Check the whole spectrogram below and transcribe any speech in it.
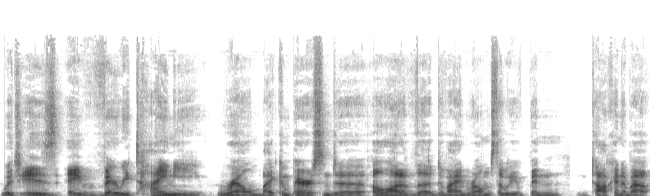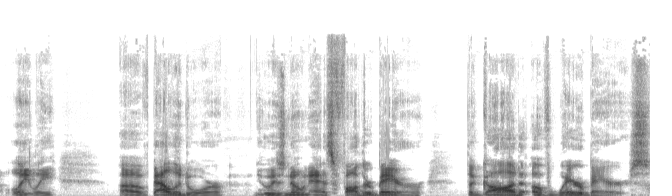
which is a very tiny realm by comparison to a lot of the divine realms that we've been talking about lately. Of Balador, who is known as Father Bear, the god of werebears.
